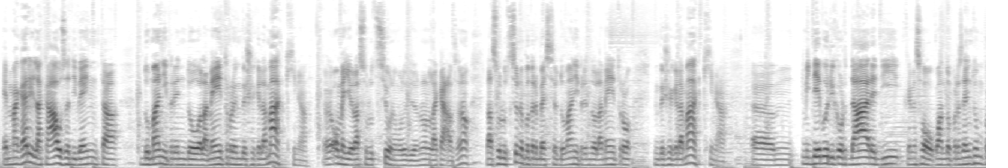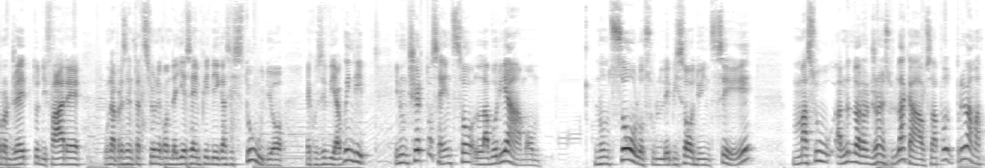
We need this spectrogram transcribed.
e magari la causa diventa domani prendo la metro invece che la macchina, eh, o meglio la soluzione, voglio dire, non la causa, no? La soluzione potrebbe essere domani prendo la metro invece che la macchina. Um, mi devo ricordare di, che ne so, quando presento un progetto di fare una presentazione con degli esempi dei casi studio e così via. Quindi, in un certo senso, lavoriamo non solo sull'episodio in sé, ma su, andando a ragionare sulla causa, proviamo a,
